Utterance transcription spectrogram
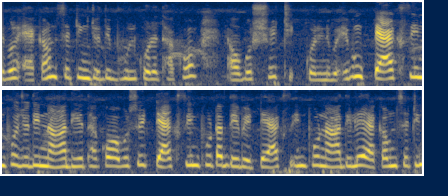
এবং অ্যাকাউন্ট সেটিং যদি ভুল করে থাকো, অবশ্যই ঠিক করে নেবে। এবং ট্যাক্স ইনফো যদি না দিয়ে থাকো, অবশ্যই ট্যাক্স ইনফোটা দেবে। ট্যাক্স ইনফো না দিলে অ্যাকাউন্ট সেটিং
